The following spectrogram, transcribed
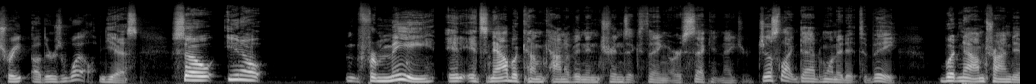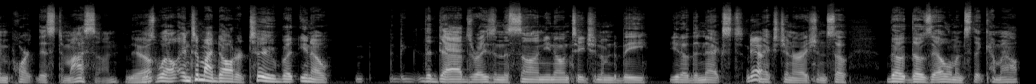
treat others well. yes so you know for me it, it's now become kind of an intrinsic thing or second nature just like dad wanted it to be but now i'm trying to impart this to my son Yeah. as well and to my daughter too but you know the dad's raising the son you know and teaching him to be you know the next Yeah. next generation so th- those elements that come out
